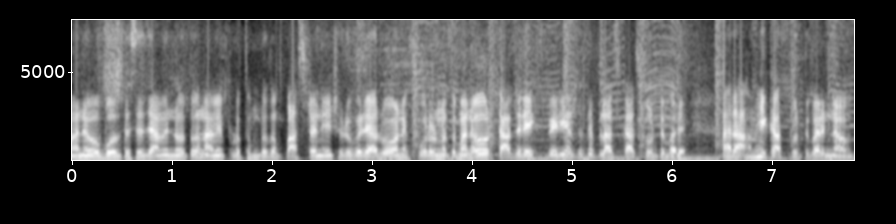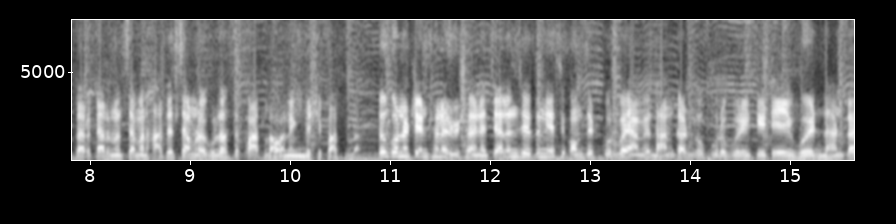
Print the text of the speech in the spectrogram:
মানে ও বলতেছে যে আমি নতুন আমি প্রথম প্রথম পাঁচটা নিয়ে শুরু করি আর ও অনেক পুরনো। তো মানে ওর কাজের এক্সপিরিয়েন্স আছে প্লাস কাজ করতে পারে। আর আমি কাজ করতে পারি না। তার কারণ হচ্ছে আমার হাতের চামড়াগুলো হচ্ছে পাতলা অনেক বেশি পাতলা। তো কোনো টেনশনের বিষয় না। চ্যালেঞ্জ যেহেতু নিয়েছি কমপ্লিট করব আমি ধান কাটবো পুরোপুরি কেটে এই ভুয়ের ধানটা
